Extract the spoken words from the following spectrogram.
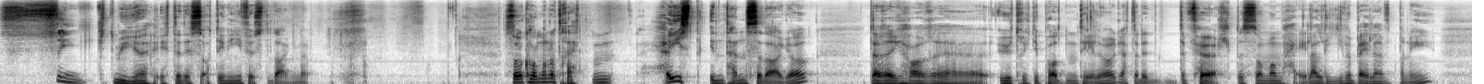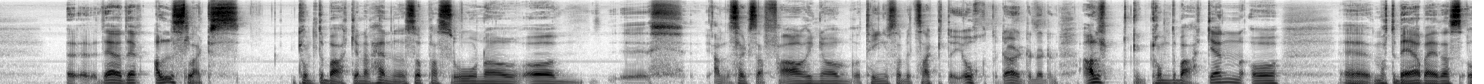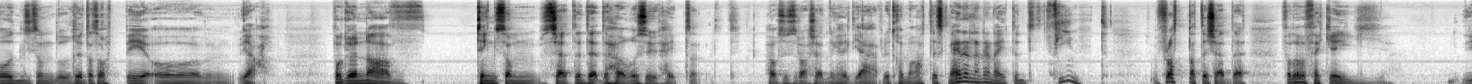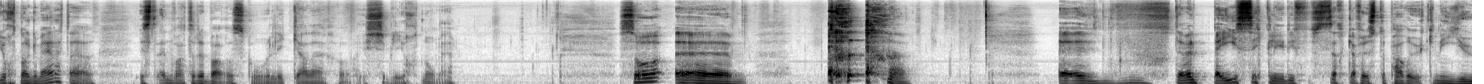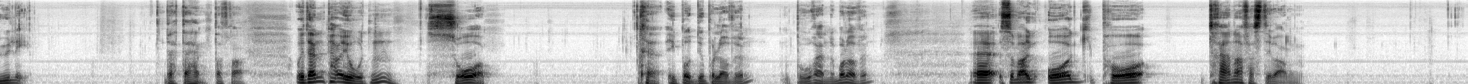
sykt mye etter disse 89 første dagene. Så kommer det 13 høyst intense dager der jeg har uh, uttrykt i poden tidligere at det, det, føltes som om hele livet ble levd på ny. Uh, der, der all slags kom tilbake av hendelser, personer og uh, alle slags erfaringer og ting som har blitt sagt og gjort. Alt kom tilbake igjen. og eh, måtte bearbeides og liksom ryddes opp i, og ja På grunn av ting som skjedde. Det, det høres ut helt sånn Høres ut som det har skjedd noe helt jævlig traumatisk. Nei, nei, nei, nei, det er fint. Flott at det skjedde. For da fikk jeg gjort noe med dette her. Istedenfor at det bare skulle ligge der og ikke bli gjort noe med. Så eh, Eh, det er vel basically de ca. første par ukene i juli dette er henta fra. Og i den perioden så Jeg bodde jo på Lovund. Bor ennå på Lovund. Eh, så var jeg òg på Trænafestivalen.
